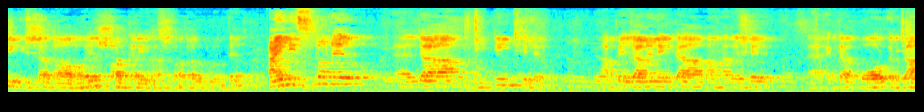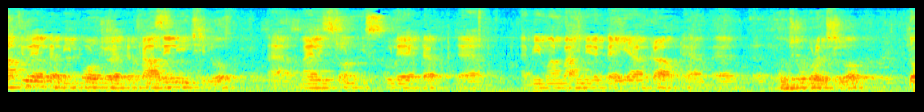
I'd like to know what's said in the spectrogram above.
চিকিৎসা দেওয়া হবে সরকারি হাসপাতালগুলোতে। মাইলস্টোনের যারা ভিকটিম ছিলেন আপনি জানেন এটা বাংলাদেশের একটা জাতীয় একটা বিপর্যয়, একটা ট্রাজেডি ছিল মাইলস্টোন স্কুলে একটা বিমান বাহিনীর একটা এয়ারক্রাফট ধ্বংস করেছিল। তো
